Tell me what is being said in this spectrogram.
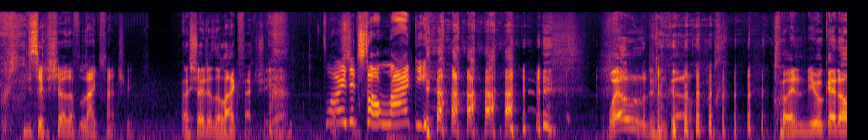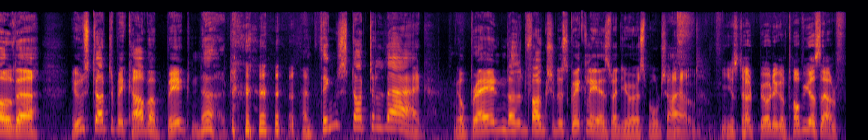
You just showed off Lag Factory. I showed her the lag factory. Yeah. Why is it so laggy? Well, little girl, when you get older, you start to become a big nerd, and things start to lag. Your brain doesn't function as quickly as when you were a small child. you start building on top of yourself.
